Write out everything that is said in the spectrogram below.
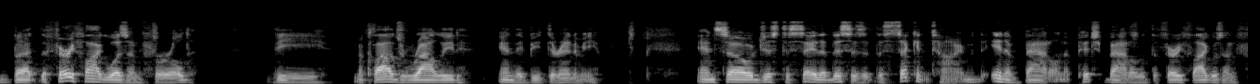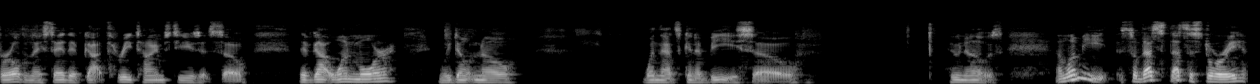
But the fairy flag was unfurled. The MacLeods rallied and they beat their enemy. And so, just to say that this is the second time in a battle, in a pitched battle, that the fairy flag was unfurled, and they say they've got three times to use it. So, they've got one more. We don't know when that's going to be. So who knows? And let me. So that's that's the story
